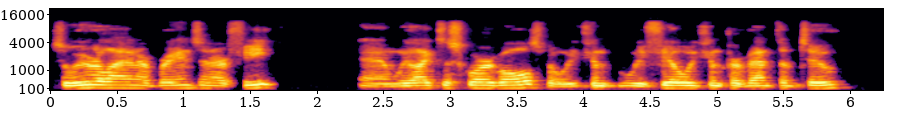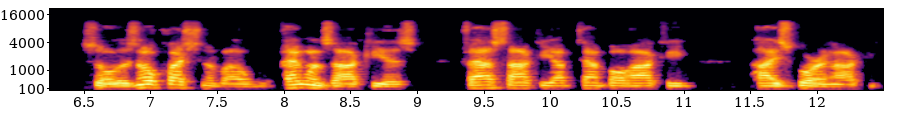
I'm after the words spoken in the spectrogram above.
So we rely on our brains and our feet and we like to score goals, but we can we feel we can prevent them too. So there's no question about Penguins hockey is fast hockey, up tempo hockey, high scoring hockey.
